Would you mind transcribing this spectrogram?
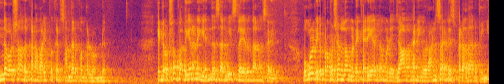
இந்த வருஷம் அதுக்கான வாய்ப்புகள் சந்தர்ப்பங்கள் உண்டு. இந்த வருஷம் பார்த்தீங்கன்னா நீங்கள் எந்த சர்வீஸில் இருந்தாலும் சரி உங்களுடைய ப்ரொஃபஷனில் உங்களுடைய கரியரில் உங்களுடைய ஜாபில் நீங்கள் ஒரு அன்சாட்டிஸ்ஃபைடாக தான் இருப்பீங்க.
